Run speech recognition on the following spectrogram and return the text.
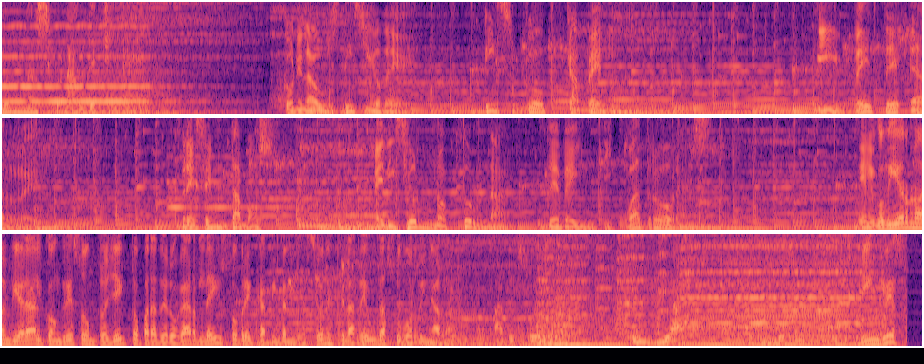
Nacional de Chile. Con el auspicio de Pisco Capel y BTR. Presentamos edición nocturna de 24 horas. El gobierno enviará al Congreso un proyecto para derogar ley sobre capitalizaciones de la deuda subordinada. ha resuelto enviar al Congreso Nacional Ingreso.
